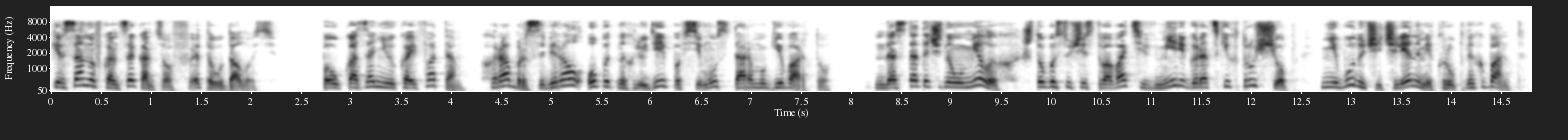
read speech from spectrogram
Кирсану в конце концов это удалось. По указанию Кайфата, храбр собирал опытных людей по всему старому Геварту. Достаточно умелых, чтобы существовать в мире городских трущоб, не будучи членами крупных банд.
